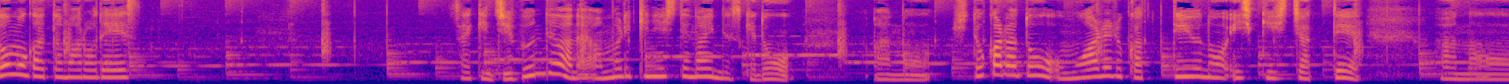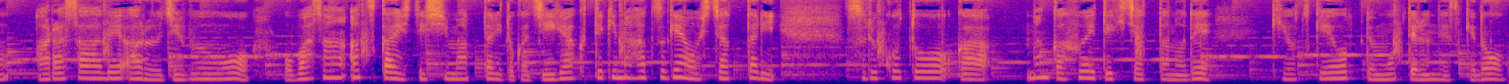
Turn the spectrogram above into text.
どうもガタマロです最近自分ではねあんまり気にしてないんですけどあの人からどう思われるかっていうのを意識しちゃってあのアラサーである自分をおばさん扱いしてしまったりとか自虐的な発言をしちゃったりすることがなんか増えてきちゃったので気をつけようって思ってるんですけど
